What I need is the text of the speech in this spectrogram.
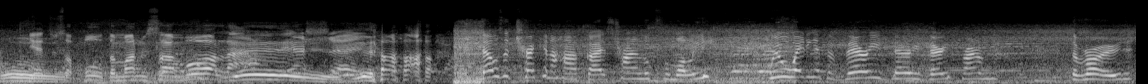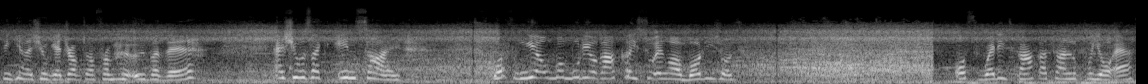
Oh. Yeah, to support the Manu Samoa lah. Yeah. That was a trek and a half, guys, trying to look for Molly. We were waiting at the very, very, very front of the road, thinking that she'll get dropped off from her Uber there. And she was like inside. Wafungia uma muri o ngā kaisu ngā shorts. Or sweaty skaka trying to look for your ass.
